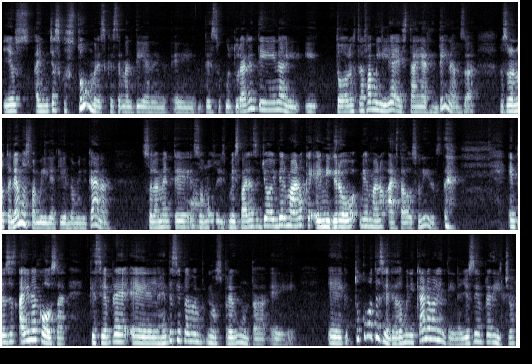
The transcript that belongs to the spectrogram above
ellos, hay muchas costumbres que se mantienen eh, de su cultura argentina y, toda nuestra familia está en Argentina. O sea, nosotros no tenemos familia aquí en Dominicana. Solamente somos mis, padres, yo y mi hermano, que emigró mi hermano a Estados Unidos. Entonces, hay una cosa que siempre, eh, la gente siempre nos pregunta, ¿tú cómo te sientes, dominicana o argentina? Yo siempre he dicho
